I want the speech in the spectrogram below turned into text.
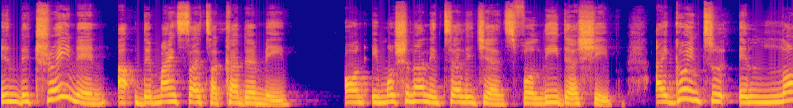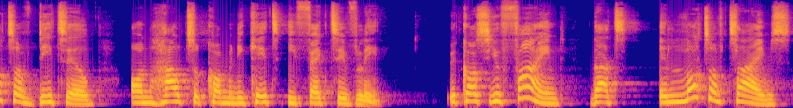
In the training at the Mindsight Academy on emotional intelligence for leadership, I go into a lot of detail on how to communicate effectively because you find that a lot of times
